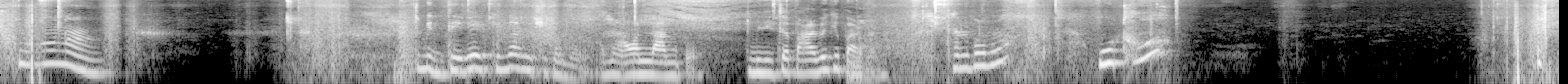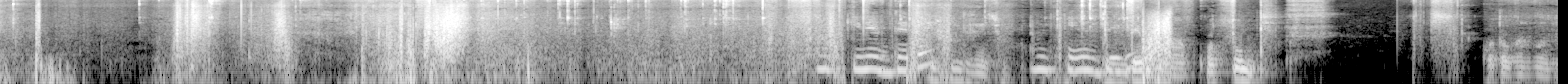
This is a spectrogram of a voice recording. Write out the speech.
শোনো না। তুমি দেবে কিন্তু আমি সেটা বলো আমার আমার লাগবে। তুমি দিতে পারবে কি পারবে না। কেন পারবে না? উঠো কিনে দেবে? শুনতে চাইছো তুমি কিনে দেবে। দেবো না কত কতবার বলব?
